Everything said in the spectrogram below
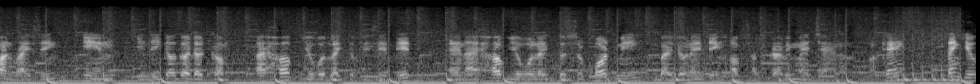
Fundraising in Indiegogo.com. I hope you would like to visit it and I hope you would like to support me by donating or subscribing my channel. Okay? Thank you.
